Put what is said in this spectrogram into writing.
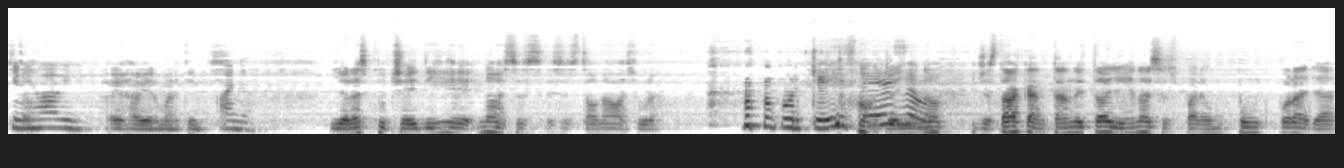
¿Quién es Javi? eh, Javier Martínez. Ah, no. Y yo la escuché y dije, no, eso, es- eso está una basura. ¿Por qué hice No, yo dije, eso? no. Yo estaba cantando y todo, yo dije, no, eso es para un punk por allá.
